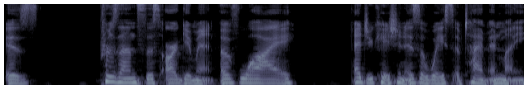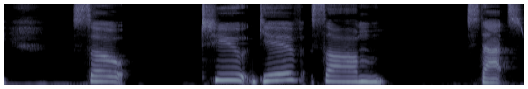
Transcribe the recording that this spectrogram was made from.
is presents this argument of why education is a waste of time and money. So to give some stats,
